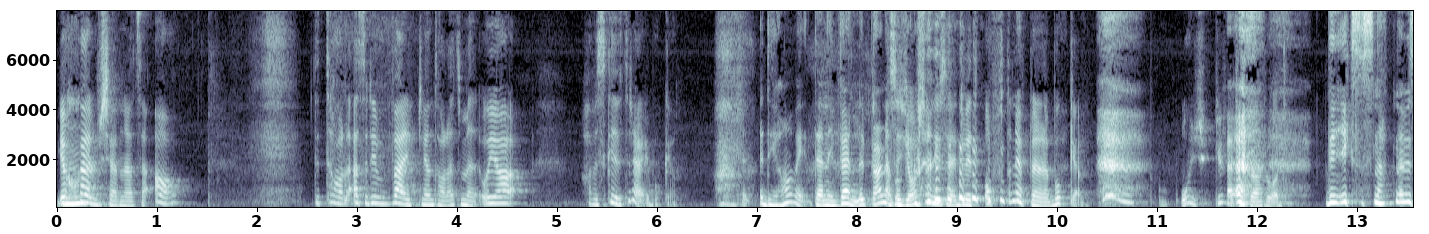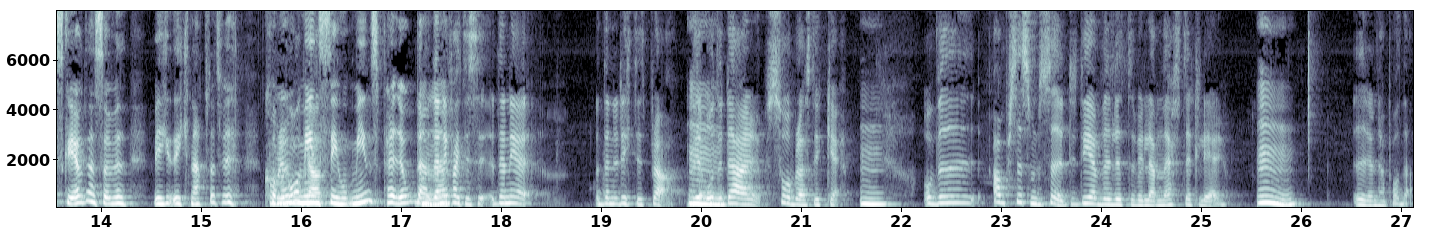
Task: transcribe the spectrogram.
Jag Mm. själv känner att så här, ja. Det talar, alltså det är verkligen talat till mig. Och jag, har vi skrivit det där i boken? Det har vi. Den är väldigt bra den Alltså boken. jag känner så här, du vet ofta när jag öppnar den här boken. Oj, gud vilket bra råd. Det gick så snabbt när vi skrev den så vi, vi, det är knappt att vi kommer ihåg minns, ihåg, minns perioden. Men den är faktiskt, den är, den är riktigt bra. Det, och det där, så bra stycke. Och vi, ja precis som du säger, det är det vi lite vill lämna efter till er. I den här podden.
